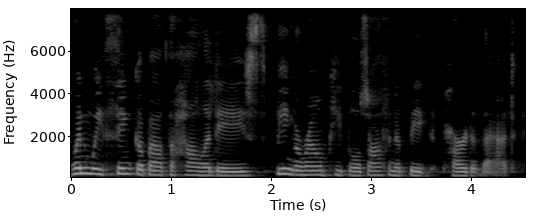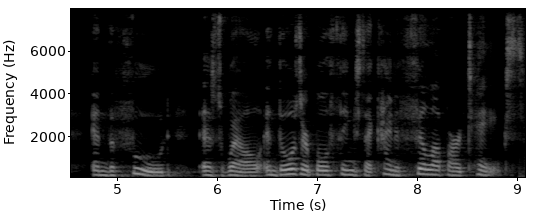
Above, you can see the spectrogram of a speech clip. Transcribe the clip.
when we think about the holidays, being around people is often a big part of that, and the food as well. And those are both things that kind of fill up our tanks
